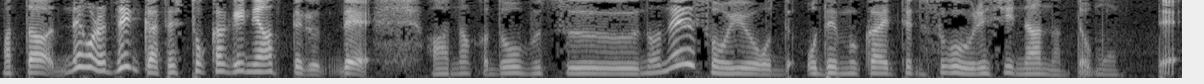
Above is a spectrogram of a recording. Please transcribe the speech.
また、ね、ほら前回私トカゲに会ってるんで、ああ、なんか動物のね、そういうお出迎えっていうのすごい嬉しいな、なんて思って。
